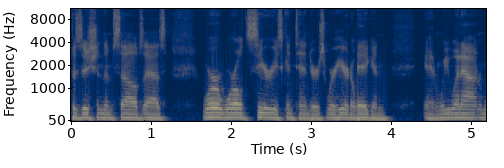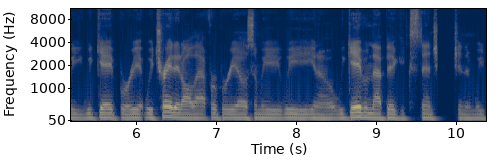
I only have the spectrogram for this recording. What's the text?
positioned themselves as we're World Series contenders. We're here to win, and and we went out and we we gave Berrios, we traded all that for Berrios, and we we you know we gave him that big extension, and we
